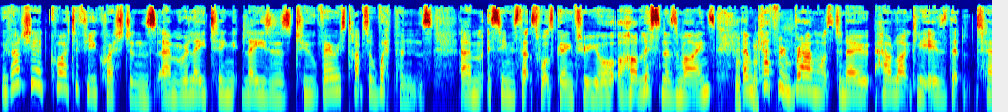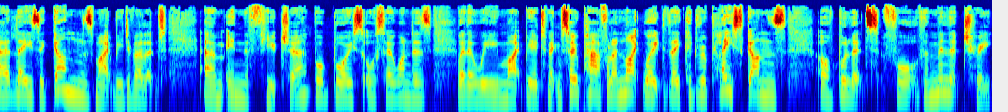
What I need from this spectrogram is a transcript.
We've actually had quite a few questions um, relating lasers to various types of weapons. Um, it seems that's what's going through your our listeners' minds. Um, Catherine Brown wants to know how likely it is that uh, laser guns might be developed um, in the future. Bob Boyce also wonders whether we might be able to make them so powerful and lightweight that they could replace guns of bullets for the military.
